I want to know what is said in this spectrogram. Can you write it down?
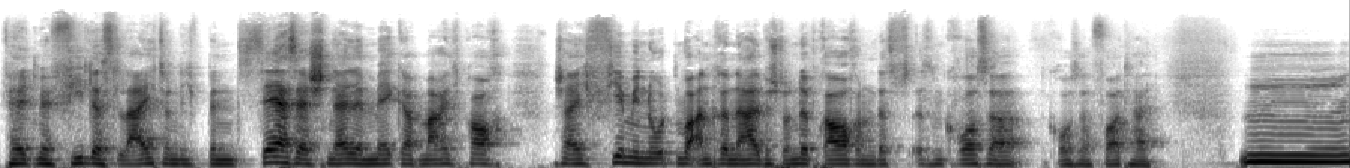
fällt mir vieles leicht und ich bin sehr, sehr schnell im Make-up mache. Ich brauche wahrscheinlich vier Minuten, wo andere eine halbe Stunde brauchen. Das ist ein großer, großer Vorteil. Mm,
